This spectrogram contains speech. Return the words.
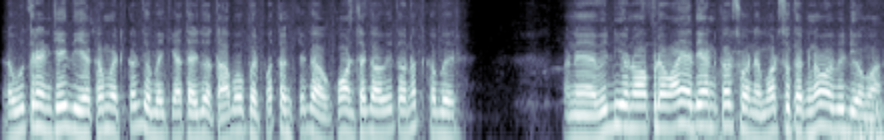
એટલે ઉત્તરાયણ ચીદી એ કમેન્ટ કરજો બાકી. અત્યારે જો ધાબા ઉપર પતંગ ચગાવો, કોણ ચગાવ એ તો નથી ખબર. અને વિડીયોનો આપણે અહીંયા ધ્યાન કરશું અને મળશું કંઈક નવા વિડીયોમાં.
